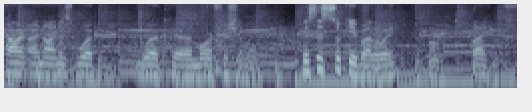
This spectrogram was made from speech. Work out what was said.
current O9ers work, work uh, more efficiently. This is Suki, by the way. Oh, bye.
